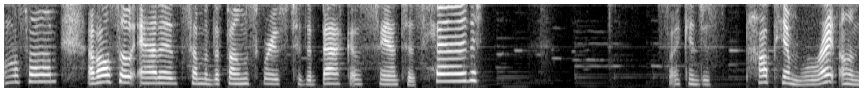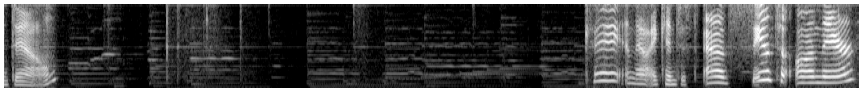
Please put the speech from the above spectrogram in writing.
Awesome. I've also added some of the foam squares to the back of Santa's head. So I can just pop him right on down. Okay, and now I can just add Santa on there.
